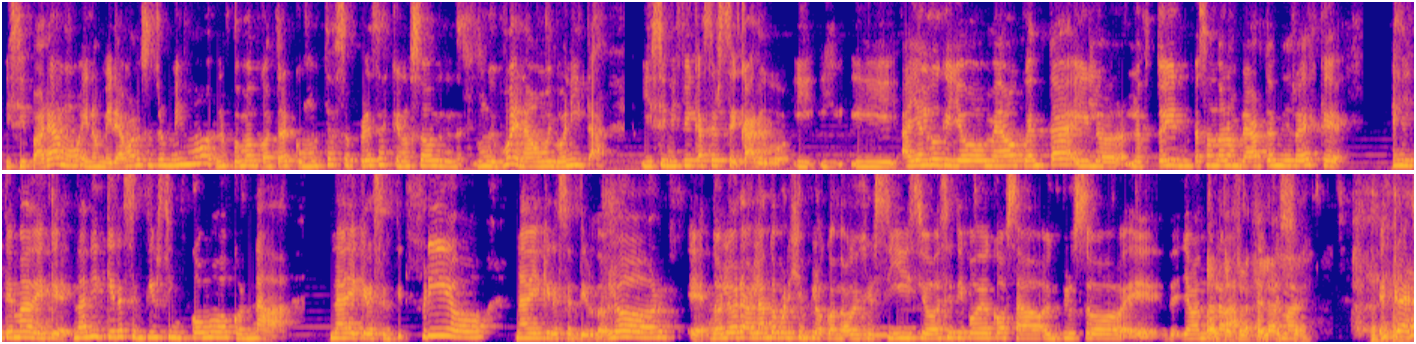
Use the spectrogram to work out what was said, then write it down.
Y si paramos y nos miramos a nosotros mismos, nos podemos encontrar con muchas sorpresas que no son muy buenas o muy bonitas y significa hacerse cargo. Y, hay algo que yo me he dado cuenta y lo, estoy empezando a nombrar harto en mis redes, que es el tema de que nadie quiere sentirse incómodo con nada. Nadie quiere sentir frío, nadie quiere sentir dolor. Eh, dolor hablando, por ejemplo, cuando hago ejercicio, ese tipo de cosas, o incluso eh, llevándolo a. Es claro.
